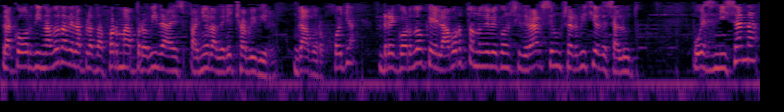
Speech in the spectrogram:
La coordinadora de la plataforma Provida Española Derecho a Vivir, Gabor Joya, recordó que el aborto no debe considerarse un servicio de salud, pues ni sana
